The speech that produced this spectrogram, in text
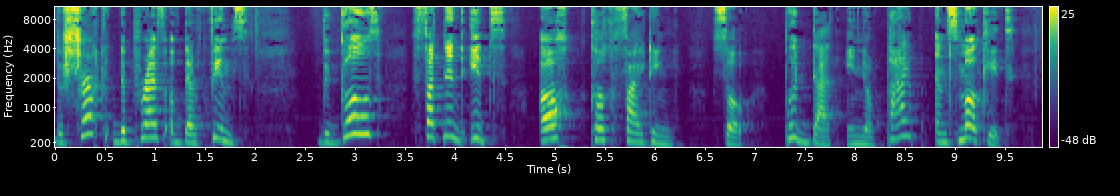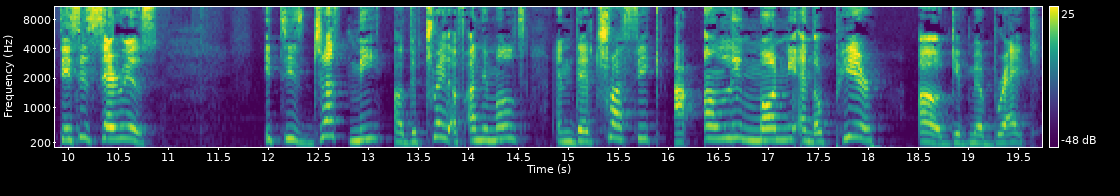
The shark deprived of their fins. The gulls fattened it. Oh, cockfighting. So, put that in your pipe and smoke it. This is serious. It is just me or the trade of animals and their traffic are only money and appear. Oh, give me a break.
